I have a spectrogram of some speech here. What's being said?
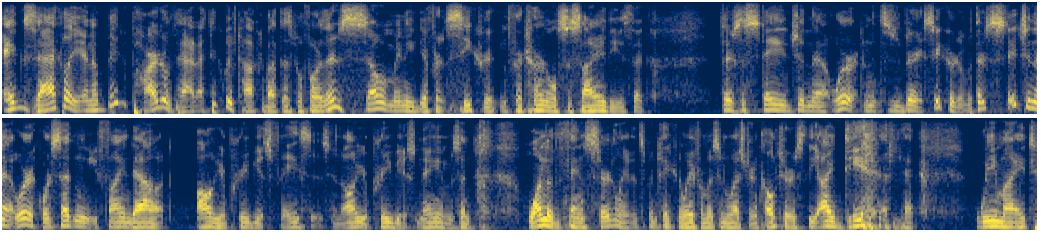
Exactly. And a big part of that, I think we've talked about this before, there's so many different secret and fraternal societies that there's a stage in that work, and it's very secretive, but there's a stage in that work where suddenly you find out all your previous faces and all your previous names. And one of the things, certainly, that's been taken away from us in Western culture is the idea that we might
